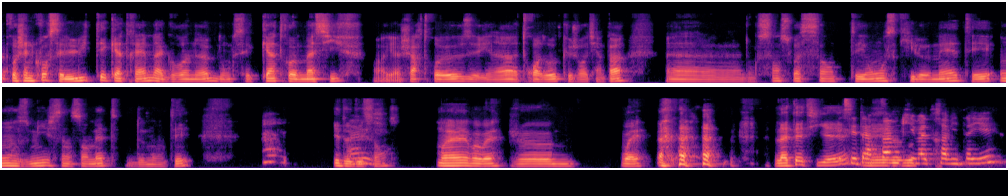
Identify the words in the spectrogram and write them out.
prochaine course, c'est l'UT4M à Grenoble, donc c'est quatre massifs. Alors, il y a Chartreuse, et il y en a trois autres que je ne retiens pas. Donc 171 km et 11 500 mètres de montée. Et de Ah oui. descente. Ouais, ouais, ouais. Je... Ouais. La tête y est, c'est ta mais femme qui va te ravitailler?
